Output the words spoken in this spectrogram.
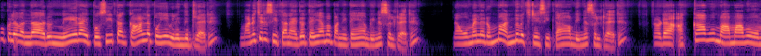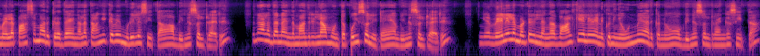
பூக்குள்ள வந்த அருண் நேரா இப்போ சீதா காலில் போயே விழுந்துடுறாரு. மன்னிச்சிரு சீதா நான் ஏதோ தெரியாம பண்ணிட்டேன் அப்படின்னு சொல்றாரு. நான் உன் ரொம்ப அன்பு வச்சிட்டேன் சீதா அப்படின்னு சொல்றாரு. என்னோட அக்காவும் மாமாவும் உன் மேல பாசமா இருக்கிறத என்னால தாங்கிக்கவே முடியல சீதா அப்படின்னு சொல்றாரு. அதனாலதான் நான் இந்த மாதிரிலாம் உன்கிட்ட பொய் சொல்லிட்டேன் அப்படின்னு சொல்றாரு. இங்க வேலையில மட்டும் இல்லைங்க வாழ்க்கையிலயும் எனக்கு நீங்க உண்மையா இருக்கணும் அப்படின்னு சொல்றாங்க சீதா.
